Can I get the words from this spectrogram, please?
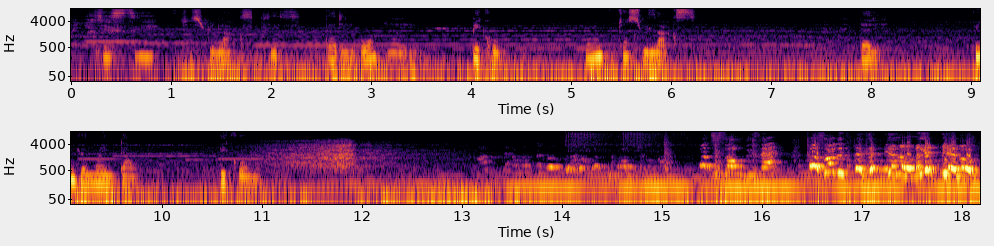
Your Majesty. Just relax, please. Daddy, oh? Biko. Hmm? Just relax. Daddy, bring your mind down. Biko, no. What is all this, eh? What's all this? Leave me alone. Leave me alone.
